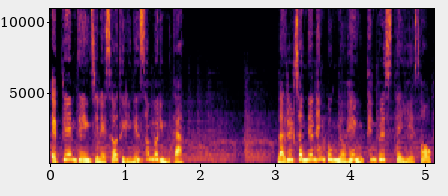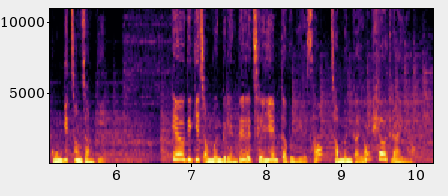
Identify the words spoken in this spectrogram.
FM 대행진에서 드리는 선물입니다. 나를 찾는 행복 여행 템플스테이에서 공기청정기 헤어기기 전문 브랜드 JMW에서 전문가용 헤어드라이어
